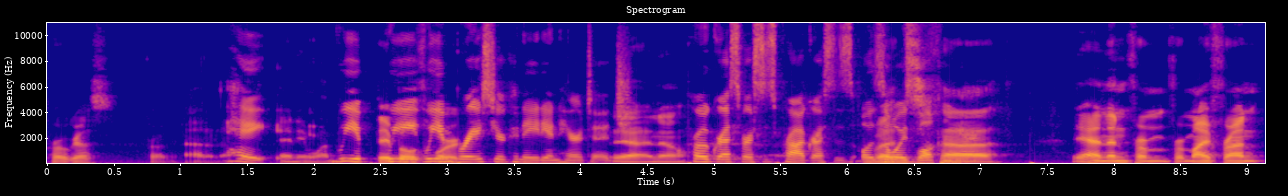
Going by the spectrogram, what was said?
progress? Probably, I don't know. Hey, anyone. We They we, we work. embrace your Canadian heritage. Yeah, I know. Progress versus progress is, is But, always welcome. here. uh, yeah, and then from from my front,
